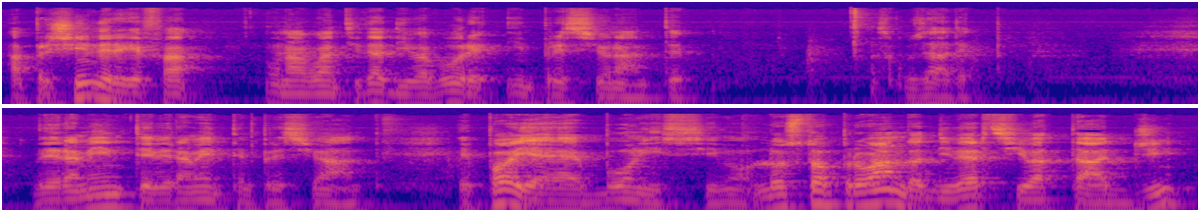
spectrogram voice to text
a prescindere che fa una quantità di vapore impressionante, scusate, veramente veramente impressionante e poi è buonissimo. Lo sto provando a diversi wattaggi.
